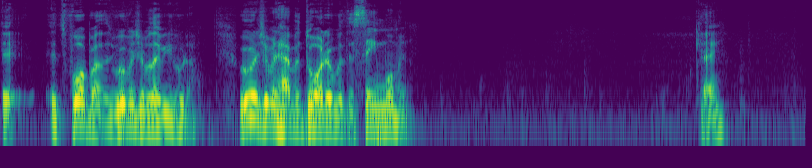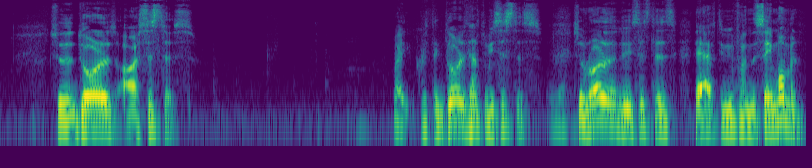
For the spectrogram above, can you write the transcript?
It, it's four brothers: Reuben, Shimon, Levi, Yehuda. Reuben and Shimon have a daughter with the same woman. Okay, so the daughters are sisters. Right, because the daughters have to be sisters. So in order to be sisters, they have to be from the same woman.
